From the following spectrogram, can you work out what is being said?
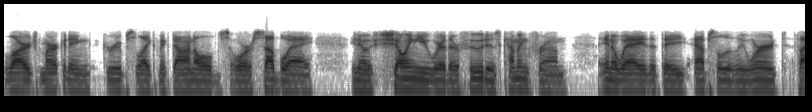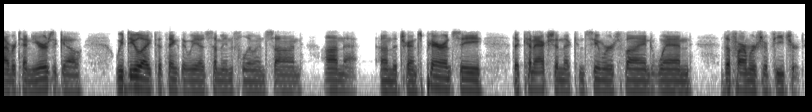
large marketing groups like McDonald's or Subway, you know, showing you where their food is coming from in a way that they absolutely weren't five or ten years ago. We do like to think that we had some influence on on that, on the transparency, the connection that consumers find when the farmers are featured,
